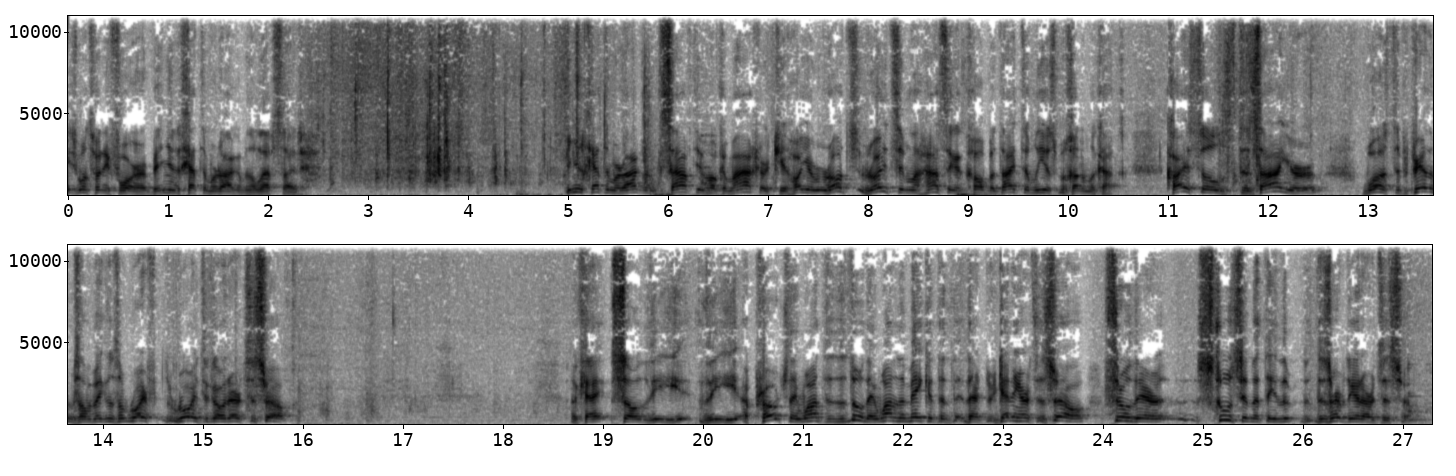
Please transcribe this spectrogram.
Page 124, Binyan Chetem on the left side. Binyan Chetem Meraglim, Ksavti Mokamacher, Ki Hoya Roitzim Lahasik Akol Badaitim Lius Mechanim Lakach. Kaisel's desire was to prepare themselves and make themselves roy, roy to go to Eretz Yisrael. Okay, so the the approach they wanted to do, they wanted to make it that they're getting Eretz Yisrael through their schusim that they deserve to get Eretz Yisrael.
